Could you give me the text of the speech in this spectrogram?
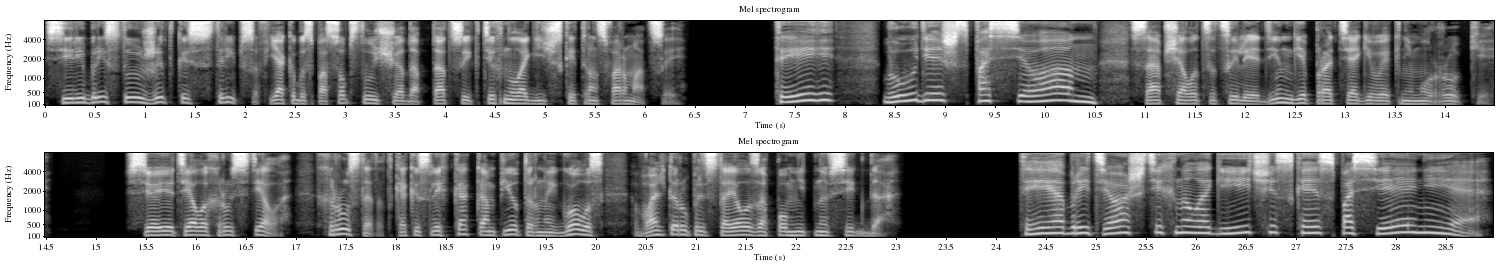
серебристую жидкость стрипсов, якобы способствующую адаптации к технологической трансформации. «Ты будешь спасен», — сообщала Цицилия Динге, протягивая к нему руки. Все ее тело хрустело. Хруст этот, как и слегка компьютерный голос, Вальтеру предстояло запомнить навсегда. «Ты обретешь технологическое спасение»,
